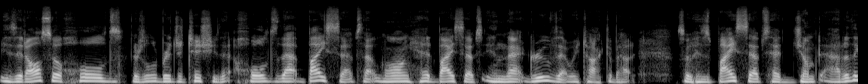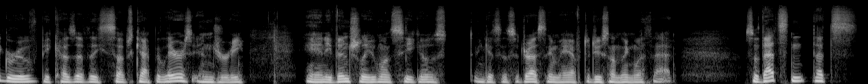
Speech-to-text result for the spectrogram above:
is it also holds, there's a little bridge of tissue that holds that biceps, that long head biceps in that groove that we talked about. So his biceps had jumped out of the groove because of the subscapularis injury. And eventually, once he goes and gets this addressed, they may have to do something with that. So that's that's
